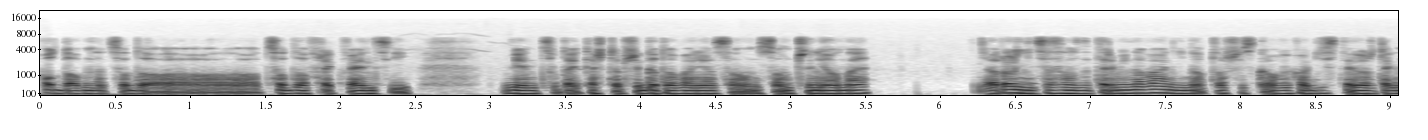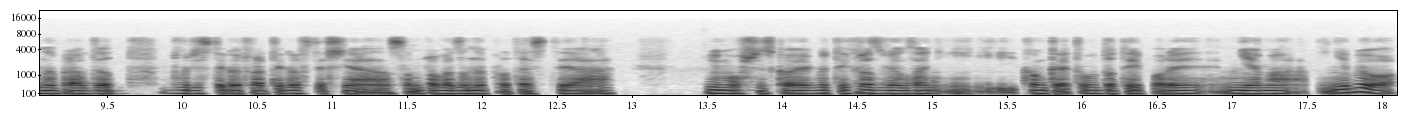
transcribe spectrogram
podobne co do, co do frekwencji, więc tutaj też te przygotowania są, są czynione. Rolnicy są zdeterminowani, no to wszystko wychodzi z tego, że tak naprawdę od 24 stycznia są prowadzone protesty, a mimo wszystko jakby tych rozwiązań i, i konkretów do tej pory nie ma i nie było.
